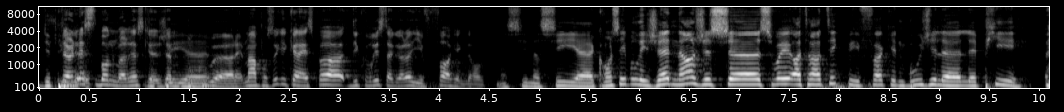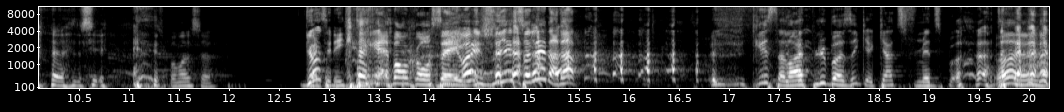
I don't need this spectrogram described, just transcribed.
depuis T'es un assez bon humoriste que j'aime euh, beaucoup, euh, honnêtement. Pour ceux qui ne connaissent pas, découvrez ce gars-là, il est fucking drôle. Merci, merci. Euh, conseil pour les jeunes, non, juste euh, soyez authentique puis fucking bouger le, le pied. c'est c'est pas mal ça. Good! C'est des très bons conseils. Ouais, Julien, solide à date. Chris, t'as l'air plus buzzé que quand tu fumais du pot. Ouais, ouais.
